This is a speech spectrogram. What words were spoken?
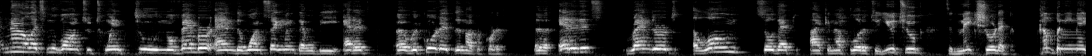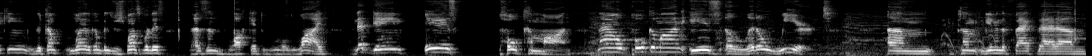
And now let's move on to, 20, to November and the one segment that will be edited, uh, recorded, uh, not recorded, uh, edited, rendered alone so that I can upload it to YouTube to make sure that the company making the comp one of the companies responsible for this doesn't block it worldwide. And that game is Pokemon now Pokemon is a little weird. Um come given the fact that um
